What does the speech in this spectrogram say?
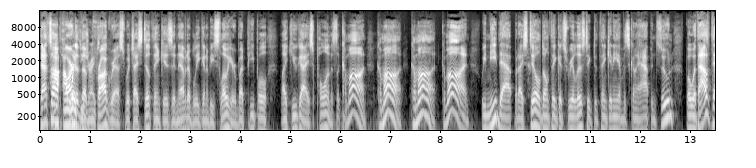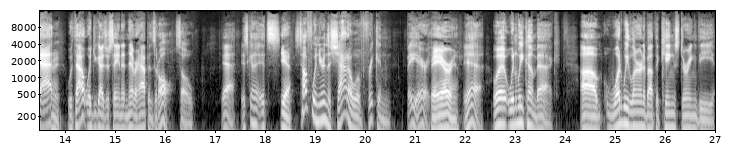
That's all I'm part of you, the Drapes. progress, which I still think is inevitably going to be slow here. But people like you guys pulling us, like, come on, come on, come on, come on. We need that, but I still don't think it's realistic to think any of it's going to happen soon. But without that, Right. without what you guys are saying, it never happens at all. So, yeah, it's gonna, it's, Yeah. it's tough when you're in the shadow of freaking Bay Area. Bay Area. Yeah. Well, when we come back, um, what we learn about the Kings during the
